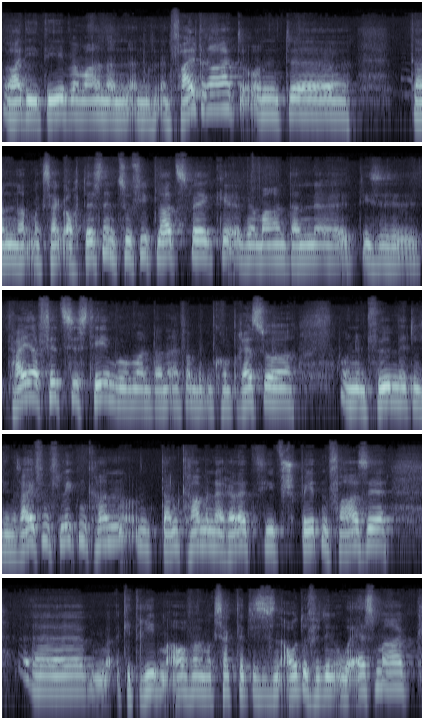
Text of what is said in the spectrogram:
war die Idee, wir machen dann ein, ein Faltrad und äh, dann hat man gesagt, auch das nimmt zu viel Platz weg. Wir machen dann äh, dieses Tire-Fit-System, wo man dann einfach mit dem Kompressor und dem Füllmittel den Reifen flicken kann. Und dann kam in einer relativ späten Phase äh, getrieben, auch weil man gesagt hat, das ist ein Auto für den US-Markt.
